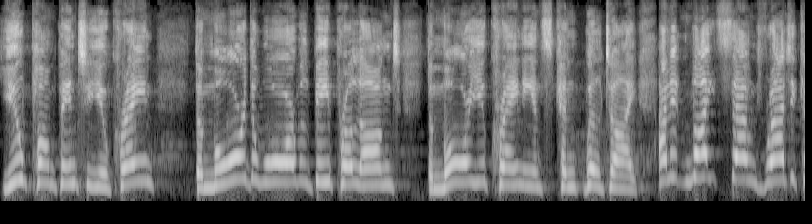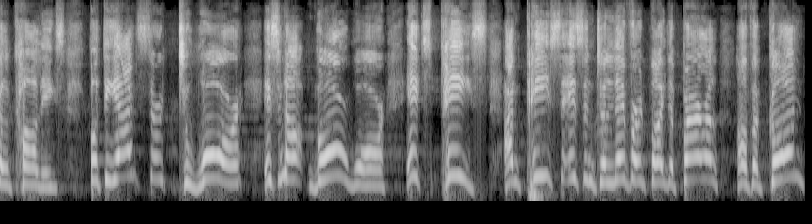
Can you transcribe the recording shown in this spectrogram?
you pump into Ukraine, the more the war will be prolonged, the more Ukrainians can, will die. And it might sound radical, colleagues, but the answer to war is not more war, it's peace. And peace isn't delivered by the barrel of a gun,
